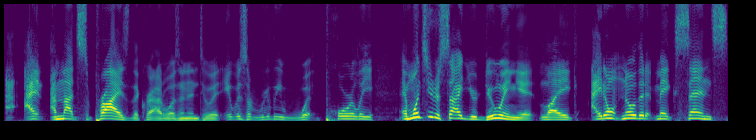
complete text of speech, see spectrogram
I, I'm not surprised the crowd wasn't into it. It was a really w- poorly, and once you decide you're doing it, like I don't know that it makes sense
